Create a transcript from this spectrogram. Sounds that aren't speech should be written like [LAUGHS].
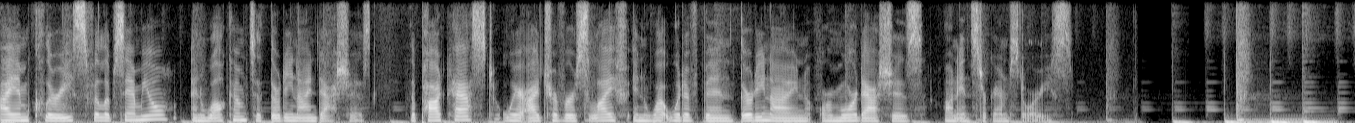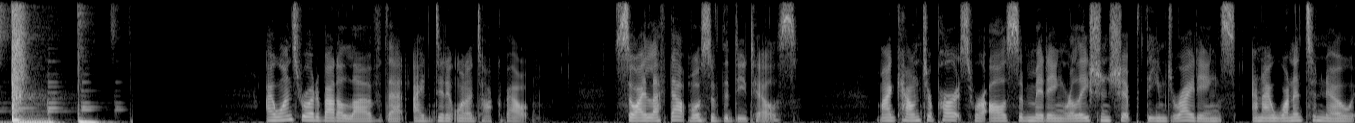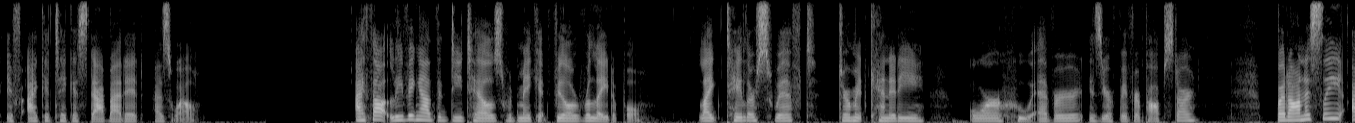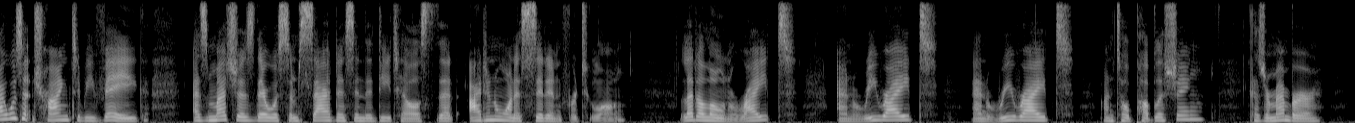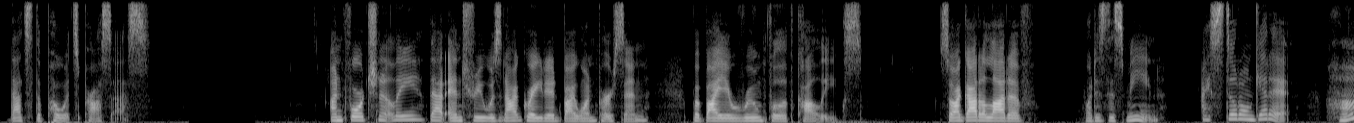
I am Clarice Philip Samuel, and welcome to 39 Dashes, the podcast where I traverse life in what would have been 39 or more dashes on Instagram stories. I once wrote about a love that I didn't want to talk about, so I left out most of the details. My counterparts were all submitting relationship themed writings, and I wanted to know if I could take a stab at it as well. I thought leaving out the details would make it feel relatable, like Taylor Swift, Dermot Kennedy, or whoever is your favorite pop star. But honestly, I wasn't trying to be vague as much as there was some sadness in the details that I didn't want to sit in for too long, let alone write and rewrite and rewrite until publishing, because remember, that's the poet's process. Unfortunately, that entry was not graded by one person, but by a room full of colleagues. So I got a lot of, what does this mean? I still don't get it. Huh?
